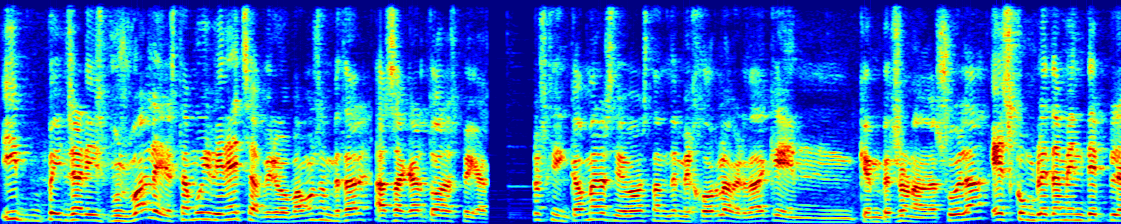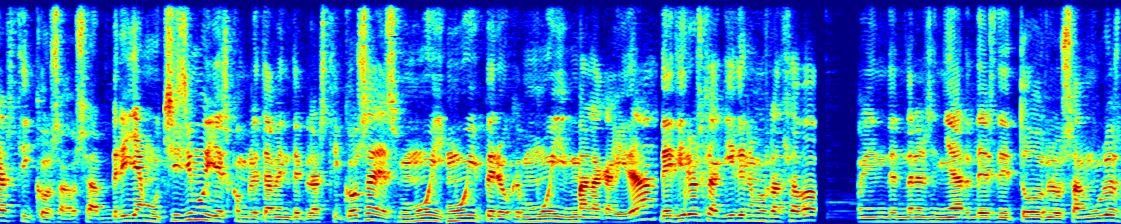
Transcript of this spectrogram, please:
Y pensaréis, pues vale, está muy bien hecha Pero vamos a empezar a sacar todas las pegas que en cámara se ve bastante mejor, la verdad, que en, que en persona. La suela es completamente plasticosa, o sea, brilla muchísimo y es completamente plasticosa. Es muy, muy, pero que muy mala calidad. Deciros que aquí tenemos la zapa. Voy a intentar enseñar desde todos los ángulos.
